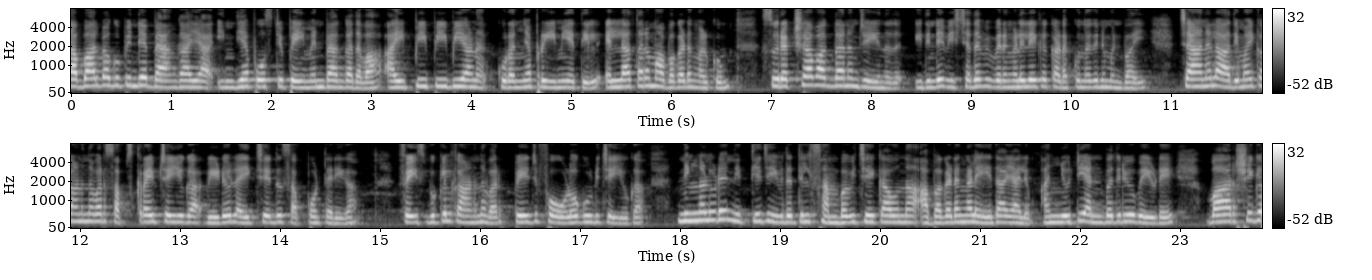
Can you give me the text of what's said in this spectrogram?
തപാൽ വകുപ്പിന്റെ ബാങ്കായ ഇന്ത്യ പോസ്റ്റ് പേയ്മെന്റ് ബാങ്ക് അഥവാ ഐ പി പി ബി ആണ് കുറഞ്ഞ പ്രീമിയത്തിൽ എല്ലാത്തരം അപകടങ്ങൾക്കും സുരക്ഷാ വാഗ്ദാനം ചെയ്യുന്നത്. ഇതിന്റെ വിശദ വിവരങ്ങളിലേക്ക് കടക്കുന്നതിന് മുൻപായി ചാനൽ ആദ്യമായി കാണുന്നവർ സബ്സ്ക്രൈബ് ചെയ്യുക വീഡിയോ ലൈക്ക് ചെയ്ത് സപ്പോർട്ട് തരിക. ഫേസ്ബുക്കിൽ കാണുന്നവർ പേജ് ഫോളോ കൂടി ചെയ്യുക. നിങ്ങളുടെ നിത്യജീവിതത്തിൽ സംഭവിച്ചേക്കാവുന്ന അപകടങ്ങൾ ഏതായാലും അഞ്ഞൂറ്റി അൻപത് രൂപയുടെ വാർഷിക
